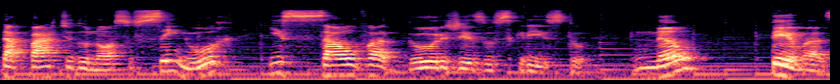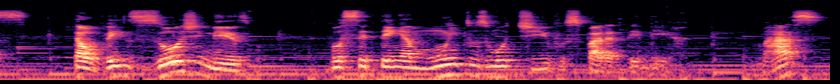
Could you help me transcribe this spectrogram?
da parte do nosso Senhor e Salvador Jesus Cristo. Não temas, talvez hoje mesmo você tenha muitos motivos para temer, mas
